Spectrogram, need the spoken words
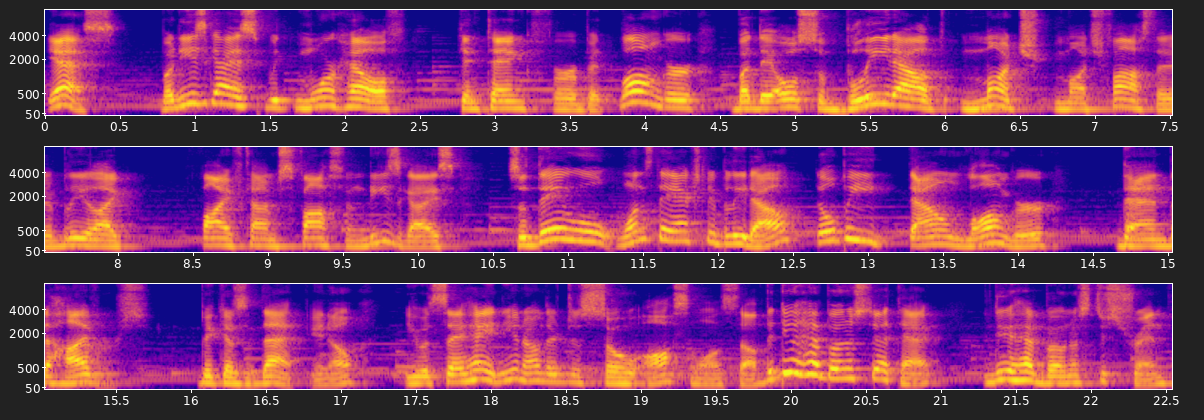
Yes, but these guys with more health can tank for a bit longer, but they also bleed out much, much faster. They bleed like five times faster than these guys. So they will, once they actually bleed out, they'll be down longer than the Hivers because of that, you know? You would say, hey, you know, they're just so awesome all stuff. They do have bonus to attack. They do have bonus to strength,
